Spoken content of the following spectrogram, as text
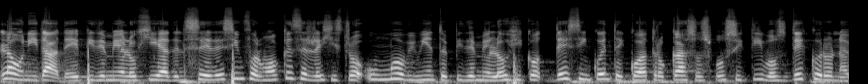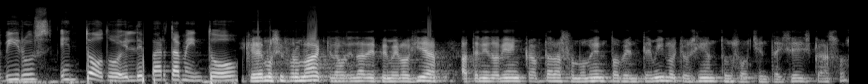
La unidad de epidemiología del CEDES informó que se registró un movimiento epidemiológico de 54 casos positivos de coronavirus en todo el departamento. Queremos informar que la unidad de epidemiología ha tenido bien captar hasta el momento 20.886 casos,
